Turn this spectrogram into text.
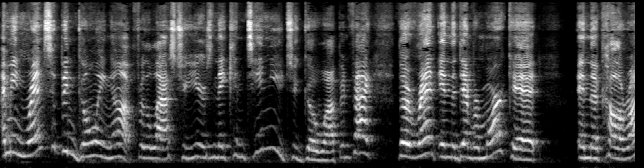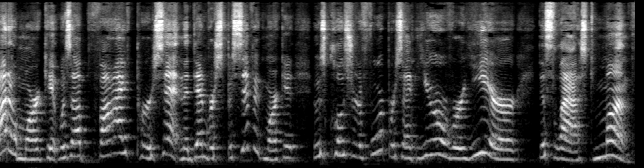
I mean, rents have been going up for the last two years and they continue to go up. In fact, the rent in the Denver market in the Colorado market was up 5%. In the Denver specific market, it was closer to 4% year over year this last month.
